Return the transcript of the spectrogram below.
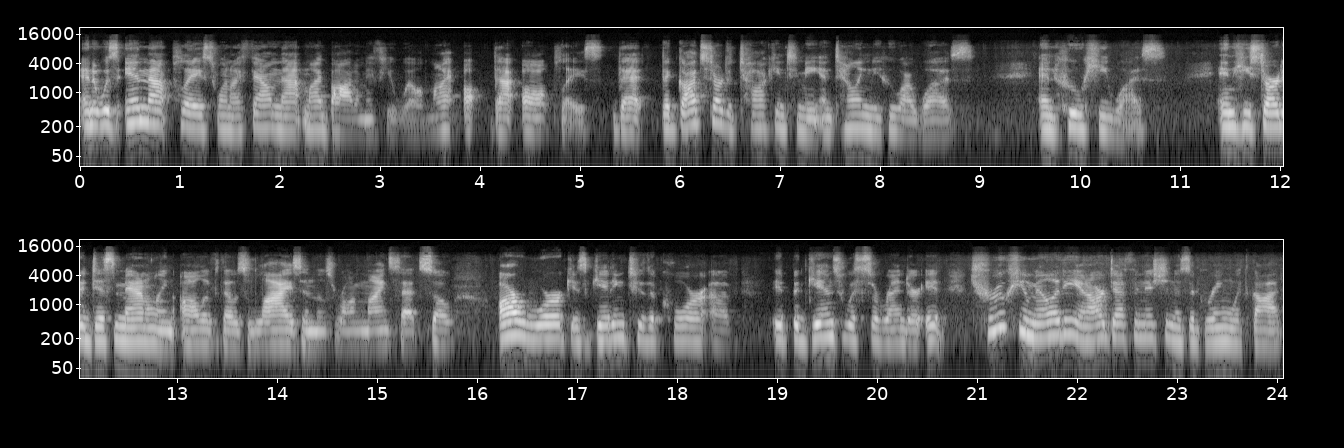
And it was in that place when I found that my bottom, if you will, my uh, that all place that that God started talking to me and telling me who I was and who he was. And he started dismantling all of those lies and those wrong mindsets. So our work is getting to the core of it begins with surrender. It true humility in our definition is agreeing with God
